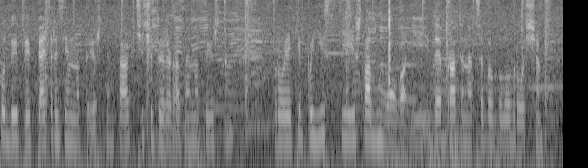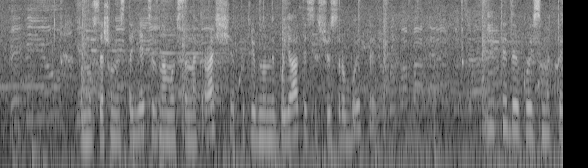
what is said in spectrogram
ходити 5 разів на тиждень, так чи 4 рази на тиждень. Про які поїздки йшла б мова і де брати на це би було гроші. Тому все, що не стається, з нами все на краще. Потрібно не боятися щось робити і йти до якоїсь мети.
